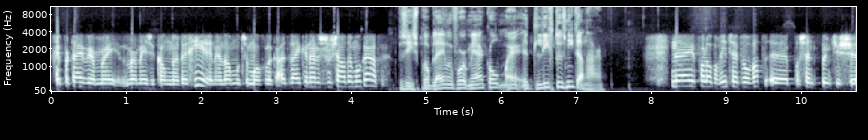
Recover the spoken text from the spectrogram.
geen partij weer mee, waarmee ze kan regeren. En dan moet ze mogelijk uitwijken naar de Sociaaldemocraten. Precies, problemen voor Merkel, maar het ligt dus niet aan haar. Nee, voorlopig niet. Ze heeft wel wat uh, procentpuntjes uh,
